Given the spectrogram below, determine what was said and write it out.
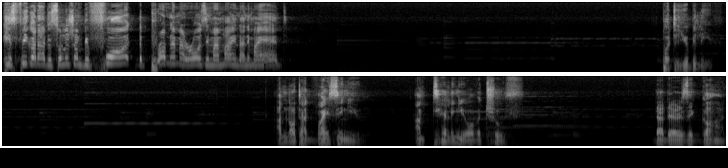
He's figured out the solution before the problem arose in my mind and in my head. But do you believe? I'm not advising you. I'm telling you of a truth that there is a God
